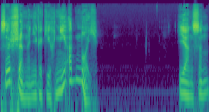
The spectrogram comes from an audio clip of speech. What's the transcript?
Совершенно никаких, ни одной. Янсен.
